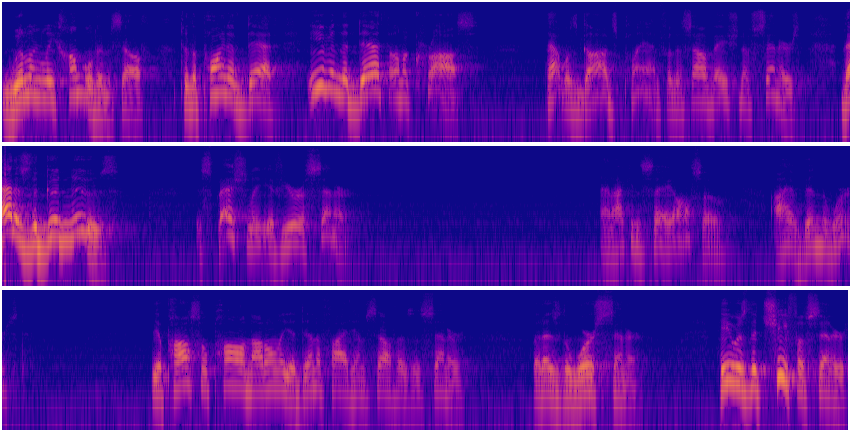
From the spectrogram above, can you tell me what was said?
willingly humbled himself to the point of death, even the death on a cross. That was God's plan for the salvation of sinners. That is the good news, especially if you're a sinner. And I can say also, I have been the worst. The Apostle Paul not only identified himself as a sinner, but as the worst sinner. He was the chief of sinners,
